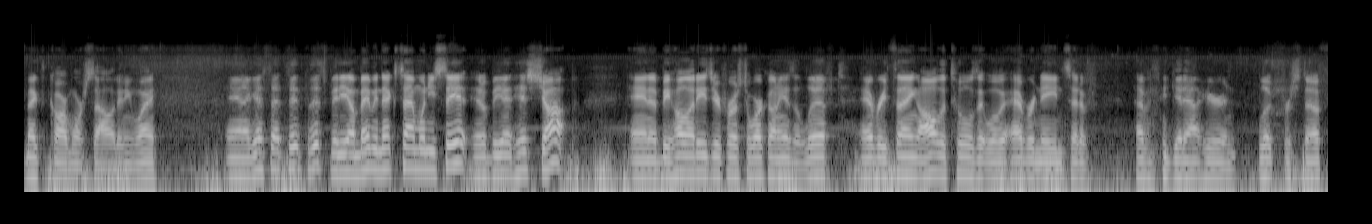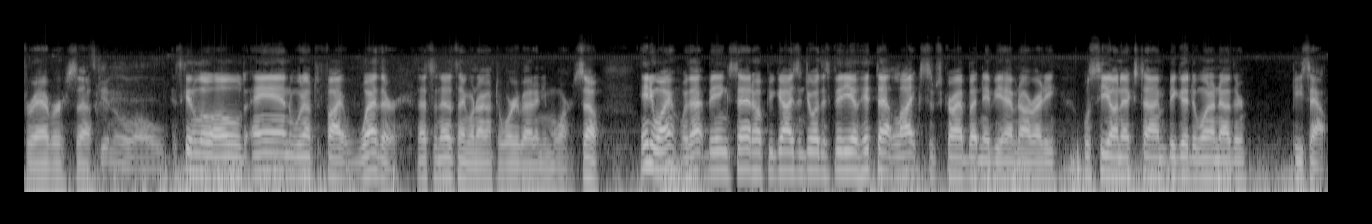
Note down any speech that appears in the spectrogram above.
make the car more solid anyway. And I guess that's it for this video. Maybe next time when you see it, it'll be at his shop, and it'll be a whole lot easier for us to work on. He has a lift, everything, all the tools that we'll ever need instead of having to get out here and look for stuff forever. So it's getting a little old. It's getting a little old, and we don't have to fight weather. That's another thing we're not going to have to worry about anymore. So. Anyway, with that being said, hope you guys enjoyed this video. Hit that like, subscribe button if you haven't already. We'll see y'all next time. Be good to one another. Peace out.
